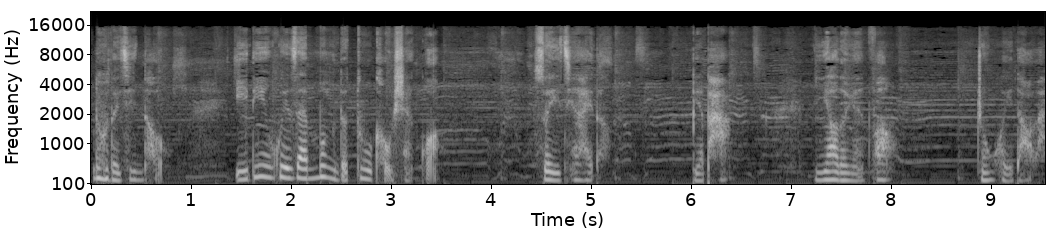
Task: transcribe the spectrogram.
路的尽头。一定会在梦的渡口闪光，所以，亲爱的，别怕，你要的远方终会到来。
